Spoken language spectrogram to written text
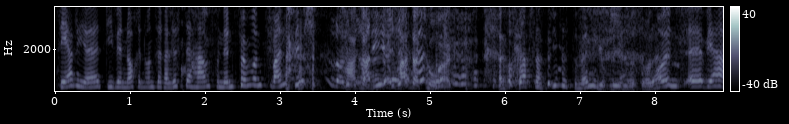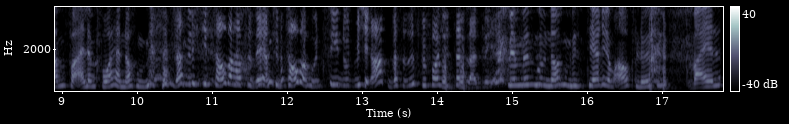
Serie, die wir noch in unserer Liste haben von den 25. Soll ich Harter, harter Tobak. Das ist krass, dass die bis zum Ende geblieben ist, oder? Und äh, wir haben vor allem vorher noch ein Lass mich die zauberhafte Serie aus dem Zauberhut ziehen und mich raten, was es ist, bevor ich den Zettel ansehe. Wir müssen noch ein Mysterium auflösen, weil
